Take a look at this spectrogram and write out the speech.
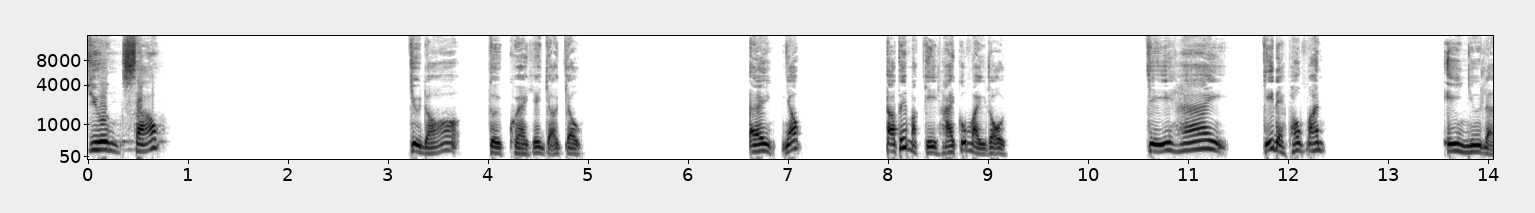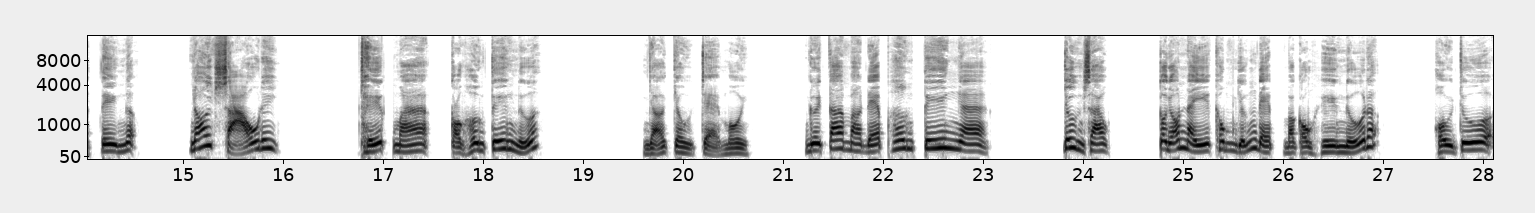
Chương 6 Chứ đó tôi khoe với vợ chồng. Ê nhóc, tao thấy mặt chị hai của mày rồi. Chị hai, chỉ đẹp không anh? Y như là tiên đó. Nói xạo đi. Thiệt mà, còn hơn tiên nữa. Nhỏ châu trẻ môi. Người ta mà đẹp hơn tiên à. Chứ sao? Con nhỏ này không những đẹp mà còn hiền nữa đó. Hồi trưa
